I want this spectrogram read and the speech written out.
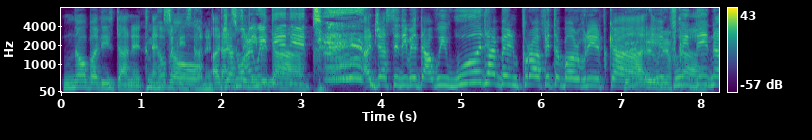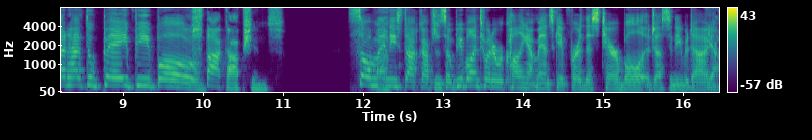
Nobody's done it. And Nobody's so done it. That's why we did it. adjusted EBITDA, we would have been profitable, Rivka, if we did not have to pay people. Stock options. So many stock options. So people on Twitter were calling out Manscaped for this terrible adjusted EBITDA Yeah.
